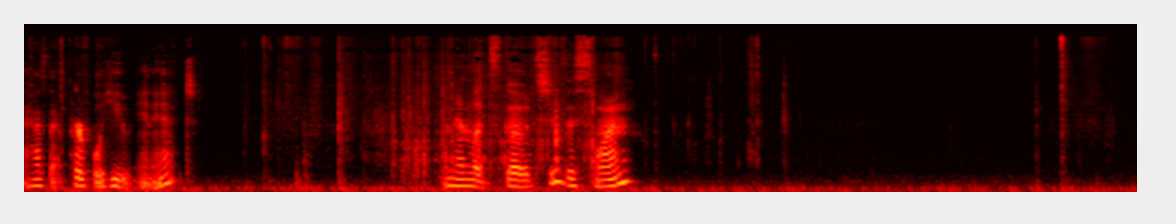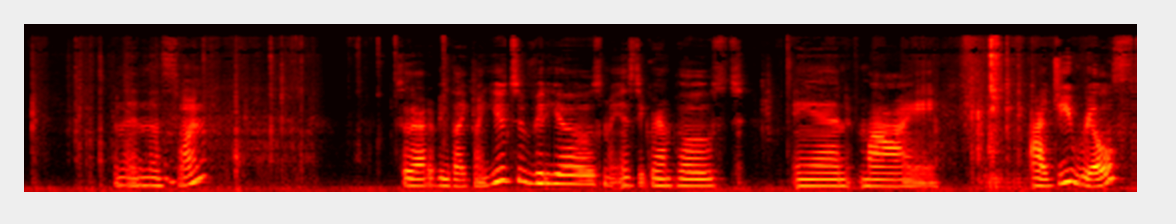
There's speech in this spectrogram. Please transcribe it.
it has that purple hue in it. And then let's go to this one. And then this one. So that'll be like my YouTube videos, my Instagram posts, and my IG Reels.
